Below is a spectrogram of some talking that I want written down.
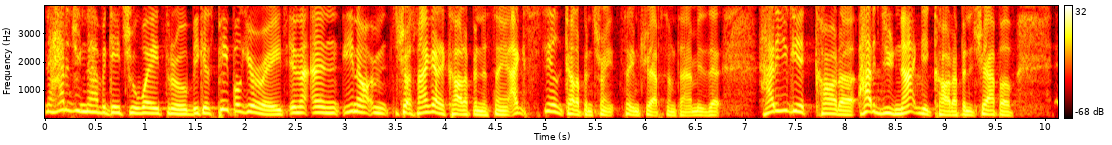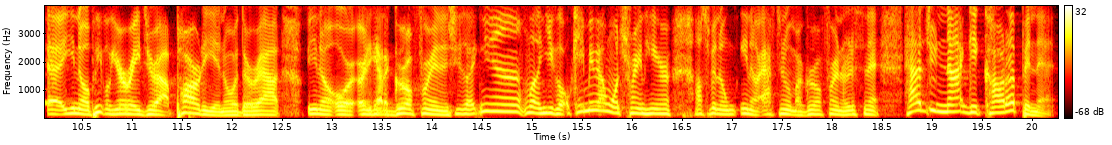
now how did you navigate your way through? Because people your age, and and you know, I mean, trust me, I got caught up in the same. I get still caught up in tra- same trap sometimes. Is that how do you get caught up? How did you not get caught up in the trap of, uh, you know, people your age are out partying or they're out, you know, or, or they got a girlfriend and she's like, yeah, well, and you go, okay, maybe I won't train here. I'll spend a you know afternoon with my girlfriend or this and that. How did you not get caught up in that?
